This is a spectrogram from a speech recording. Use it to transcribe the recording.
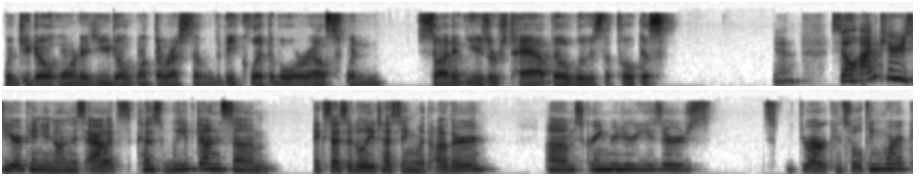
what you don't want is you don't want the rest of them to be clickable, or else when sighted users tab, they'll lose the focus. Yeah. So I'm curious your opinion on this, Alex, because we've done some accessibility testing with other um, screen reader users through our consulting work.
